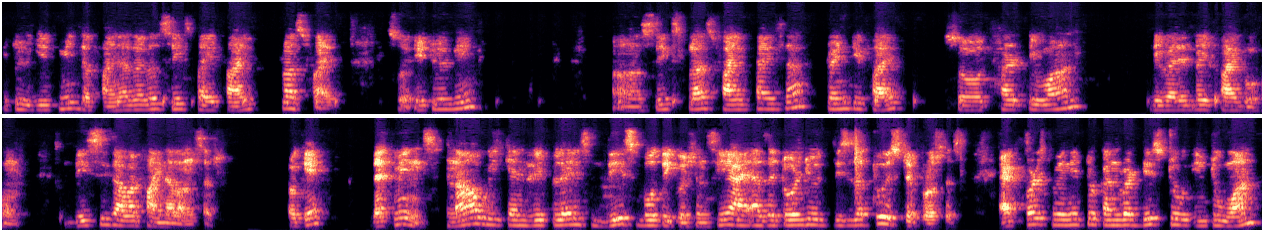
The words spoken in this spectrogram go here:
it will give me the final value 6 by 5 plus 5 so it will be uh, 6 plus 5 5 is 25 so 31 divided by 5 ohm. This is our final answer. Okay. That means now we can replace these both equations. Here, I, as I told you, this is a two-step process. At first, we need to convert these two into one.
